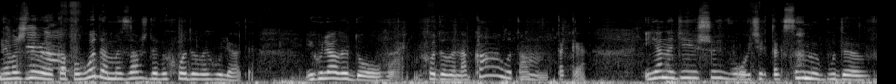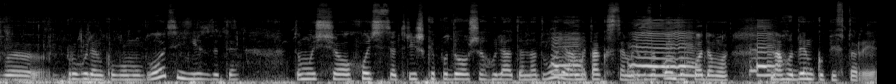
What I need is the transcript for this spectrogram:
Неважливо, яка погода, ми завжди виходили гуляти. І гуляли довго. Виходили на каву, там таке. І я надію, що і Вовчик так само буде в прогулянковому блоці їздити, тому що хочеться трішки подовше гуляти на дворі, а ми так з цим рюкзаком виходимо на годинку-півтори.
